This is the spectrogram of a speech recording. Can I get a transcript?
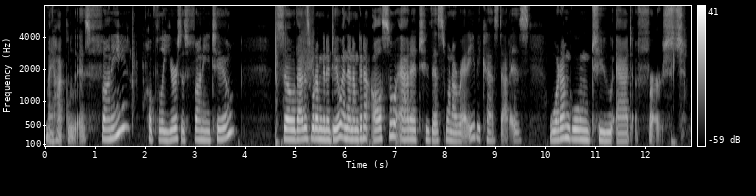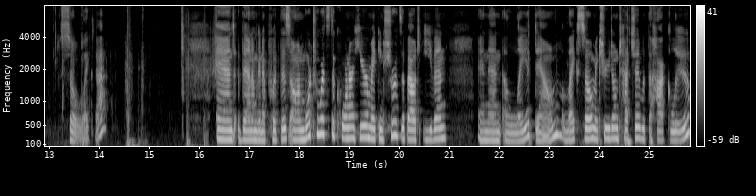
My hot glue is funny. Hopefully yours is funny too. So that is what I'm going to do. And then I'm going to also add it to this one already because that is what I'm going to add first. So like that. And then I'm going to put this on more towards the corner here, making sure it's about even. And then I'll lay it down like so. Make sure you don't touch it with the hot glue.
